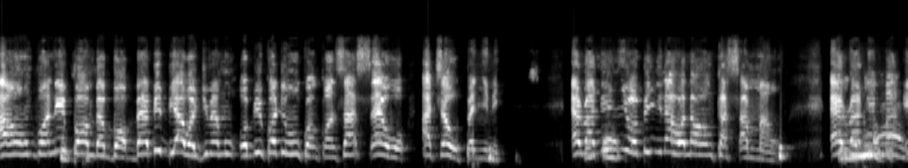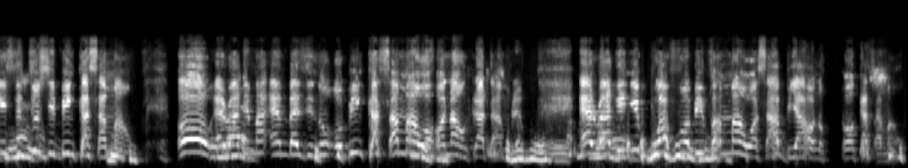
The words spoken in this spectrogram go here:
Ahombɔne pɔn bɛbɔ baabi bia wɔ adwuma mu obi kɔdi ho nkɔnkɔnsa sɛɛwo akyerɛ wo panyini awurade nyi obi nyina hɔ na ɔnkasa ma wo awurade ma institution bi nkasa ma wo o awurade ma embassy no obi nkasa ma wɔ hɔ na ɔnkrata mmerɛ mu. Awurade nyi boafoɔ bi fa ma wɔ saa bea hɔ no ɔnkasa ma wo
